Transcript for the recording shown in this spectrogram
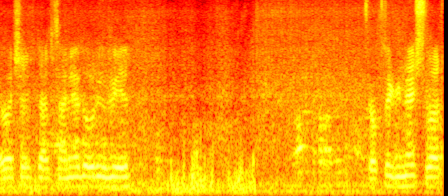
Yavaş yavaş dershaneye doğru yürüyelim. Çok da güneş var.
